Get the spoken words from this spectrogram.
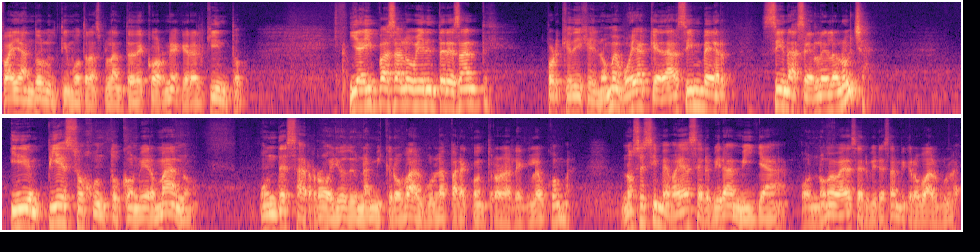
fallando el último trasplante de córnea, que era el quinto. Y ahí pasa algo bien interesante, porque dije, no me voy a quedar sin ver sin hacerle la lucha. Y empiezo junto con mi hermano un desarrollo de una microválvula para controlar el glaucoma. No sé si me vaya a servir a mí ya o no me vaya a servir esa microválvula,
